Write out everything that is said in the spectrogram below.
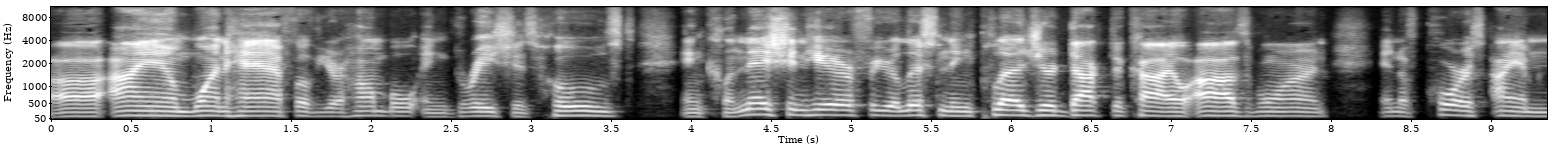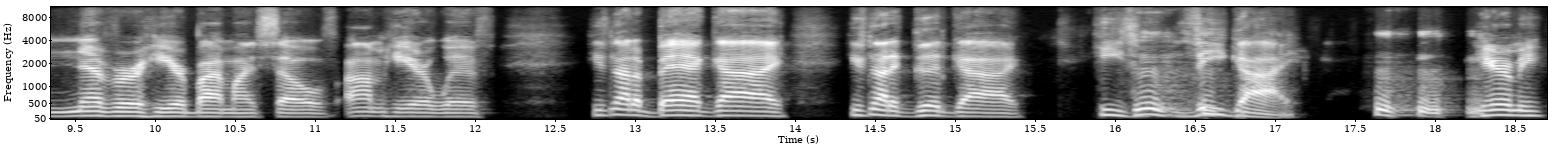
Uh, I am one half of your humble and gracious host and clinician here for your listening pleasure, Dr. Kyle Osborne. And of course, I am never here by myself. I'm here with He's not a bad guy. He's not a good guy. He's the guy. You hear me?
